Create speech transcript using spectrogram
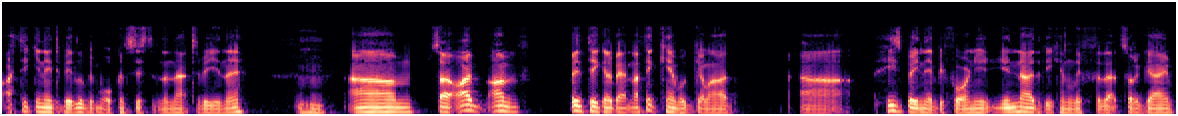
I think you need to be a little bit more consistent than that to be in there. hmm Um, so I, I've been thinking about, it, and I think Campbell Gillard, uh, he's been there before, and you, you know that he can lift for that sort of game.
